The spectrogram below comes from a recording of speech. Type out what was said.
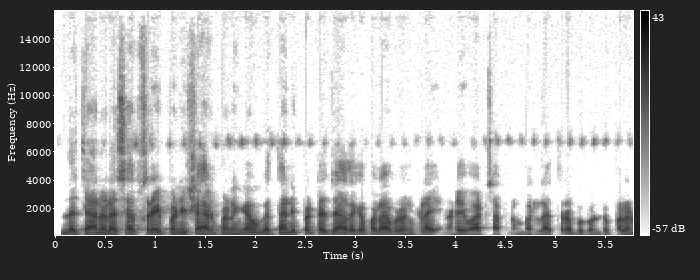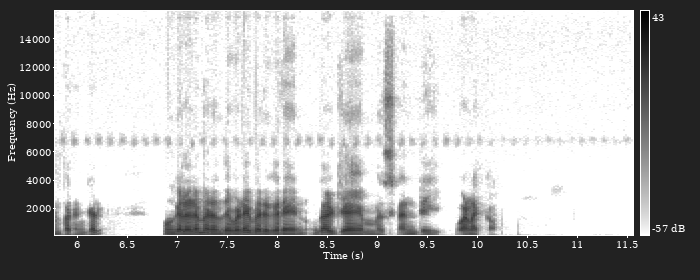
இந்த சேனலை சப்ஸ்கிரைப் பண்ணி ஷேர் பண்ணுங்கள் உங்கள் தனிப்பட்ட ஜாதக பலாபலன்களை என்னுடைய வாட்ஸ்அப் நம்பரில் தொடர்பு கொண்டு பலன் பெறுங்கள். உங்களிடமிருந்து விடைபெறுகிறேன். உங்கள் ஜேஎம்எஸ் நன்றி. வணக்கம்.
